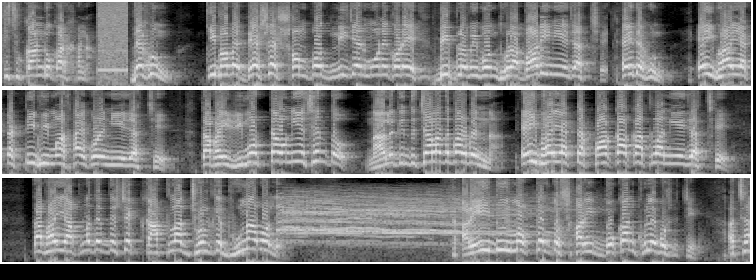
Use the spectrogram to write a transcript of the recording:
কিছু কাণ্ড কারখানা। দেখুন, কীভাবে দেশের সম্পদ নিজের মনে করে বিপ্লবী বন্ধুরা বাড়ি নিয়ে যাচ্ছে। এই দেখুন, এই ভাই একটা টিভি মাথায় করে নিয়ে যাচ্ছে। তা ভাই রিমোটটাও নিয়েছেন তো? নাহলে কিন্তু চালাতে পারবেন না। এই ভাই একটা পাকা কাতলা নিয়ে যাচ্ছে। তা ভাই আপনাদের দেশে কাতলার ঝোলকে ভুনা বলে? আর এই দুই মক্কেল তো শাড়ির দোকান খুলে বসেছে। আচ্ছা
